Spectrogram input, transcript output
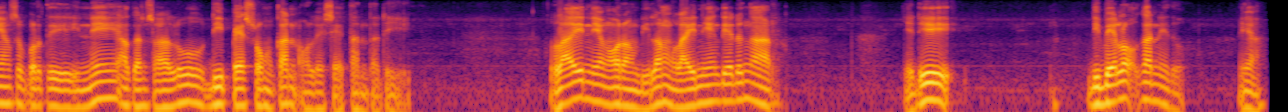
yang seperti ini akan selalu dipesongkan oleh setan tadi. Lain yang orang bilang, lain yang dia dengar. Jadi dibelokkan itu. Ya,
